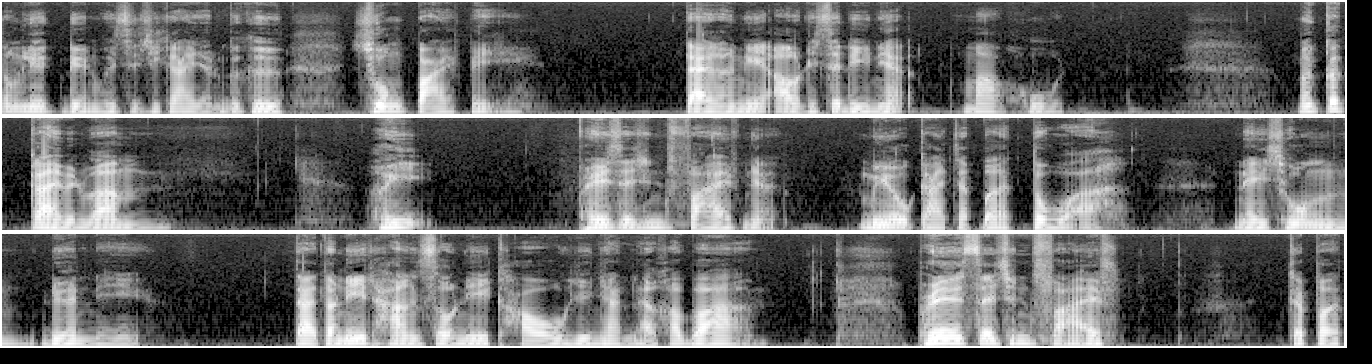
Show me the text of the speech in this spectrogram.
ต้องเรียกเดือนพฤศจิกายนก็คือช่วงปลายปี แต่ครั้งนี้เอาทฤษฎีเนี้ยมาพูด มันก็กลายเป็นว่า เฮ้ย PlayStation 5 เนี่ย มีโอกาสจะเปิดตัวในช่วงเดือนนี้ แต่ตอนนี้ทาง Sony เขายืนยันแล้วครับว่า PlayStation 5 จะเปิด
